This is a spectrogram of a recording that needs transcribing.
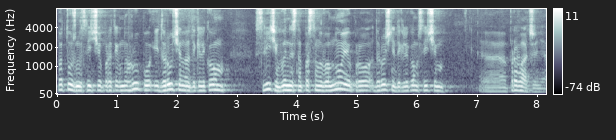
потужну слідчо оперативну групу і доручено декільком слідчим, винесена постанова мною про доручення декільком слідчим е, провадження.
